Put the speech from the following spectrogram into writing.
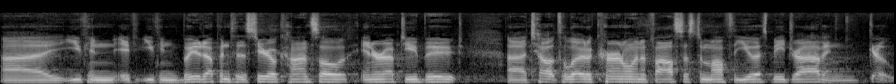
Uh, you can if you can boot it up into the serial console, interrupt U-boot, uh, tell it to load a kernel and a file system off the USB drive and go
